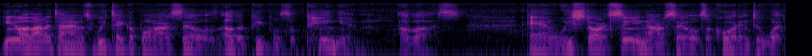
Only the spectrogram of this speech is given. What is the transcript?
You know, a lot of times we take upon ourselves other people's opinion of us, and we start seeing ourselves according to what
